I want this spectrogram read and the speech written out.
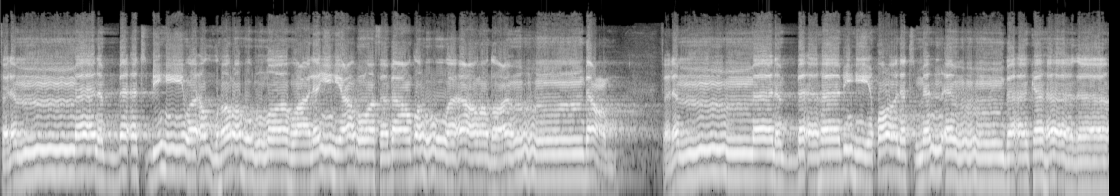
فلما نبأت به وأظهره الله عليه عرف بعضه وأعرض عن بعض. فلما نبأها به قالت من أنبأك هذا؟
